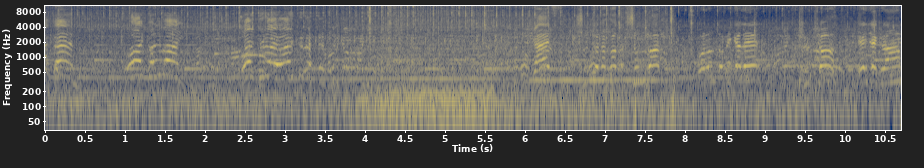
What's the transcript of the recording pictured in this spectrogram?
থাকবেন ওই ভাই। ওই দূরে ওই গাইস সূর্যটা কত সুন্দর। গরন্ত বিকালে। সূর্য এই যে গ্রাম।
